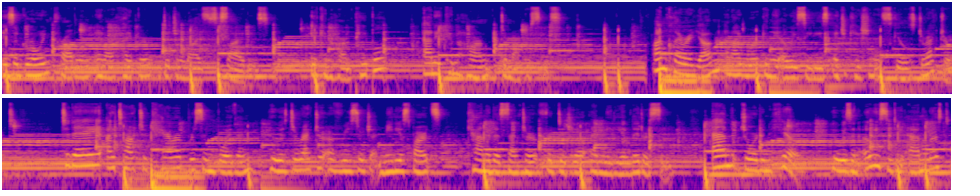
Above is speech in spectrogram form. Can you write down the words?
is a growing problem in our hyper digitalized societies. It can harm people and it can harm democracies. I'm Clara Young and I work in the OECD's Education and Skills Directorate. Today I talk to Kara Brisson-Boivin, who is Director of Research at MediaSmarts, Canada's Centre for Digital and Media Literacy and Jordan Hill, who is an OECD analyst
